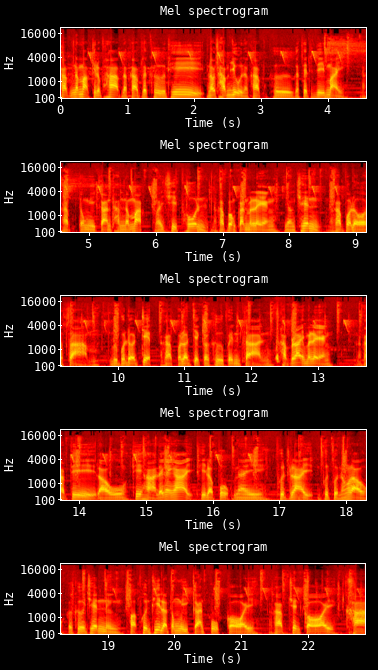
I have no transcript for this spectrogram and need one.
ครับน้ำหมักคุณภาพนะครับก็คือที่เราทำอยู่นะครับคือเกษตรทฤษฎีใหม่นะครับต้องมีการทำน้ำหมักไว้ฉีดพ่นนะครับป้องกันแมลงอย่างเช่นนะครับพอด3หรือพอด7นะครับพอดก็คือเป็นสารขับไล่แมลงนะครับที่เราที่หาได้ง่าย ๆ ที่เราปลูกในพืชไร่พืชสวนของเราก็คือเช่นหนึ่งเพราะพื้นที่เราต้องมีการปลูกกอยนะครับ เช่นกอยข่า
